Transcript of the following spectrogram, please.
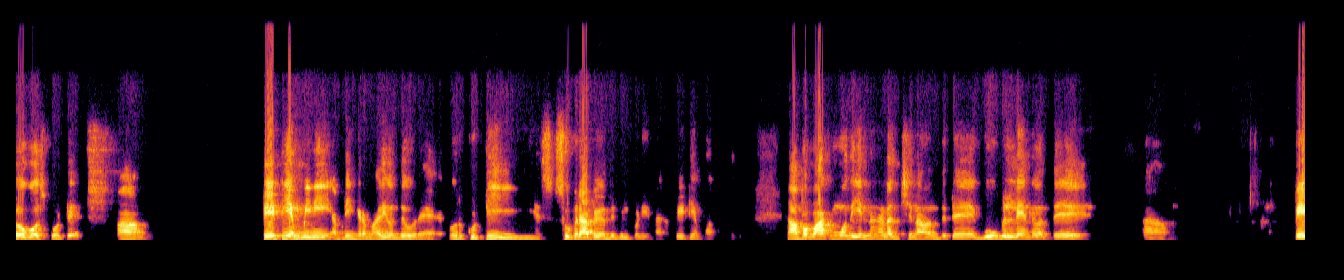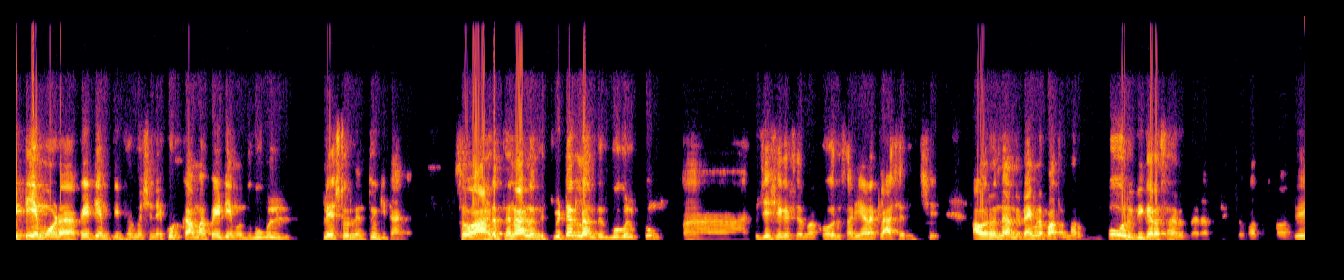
லோகோஸ் போட்டு பேடிஎம் மினி அப்படிங்கிற மாதிரி வந்து ஒரு ஒரு குட்டி சூப்பர் ஆப்பே வந்து பில் பண்ணியிருந்தாங்க பேடிஎம் பார்க்கும்போது. நான் அப்ப பார்க்கும்போது என்ன நடந்துச்சுன்னா வந்துட்டு கூகுள்லேருந்து வந்து பேடிஎம்மோட பேடிஎம்க்கு இன்ஃபர்மேஷனே கொடுக்காம பேடிஎம் வந்து கூகுள் பிளே ஸ்டோர்லேருந்து தூக்கிட்டாங்க. ஸோ அடுத்த நாள் வந்து ட்விட்டர்ல வந்து கூகுளுக்கும் விஜய் சேகர் சர்மாக்கும் ஒரு சரியான கிளாஸ் இருந்துச்சு. அவர் வந்து அந்த டைம்ல பார்த்தோம்னா ரொம்ப ஒரு விகரசா இருந்தார் அப்படின்னு பார்த்தோம்னா வந்து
